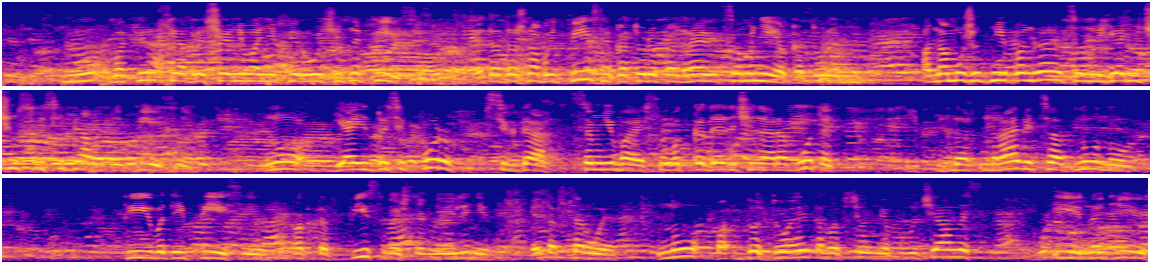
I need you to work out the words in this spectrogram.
прежде всего? Ну, во-первых, я обращаю внимание в первую очередь на песню. Это должна быть песня, которая понравится мне, которая... Она может мне понравиться, но я не чувствую себя в этой песне. Но я и до сих пор всегда сомневаюсь. Но вот когда я начинаю работать, нравится одно, но ты в этой песне как-то вписываешься в нее или нет. Это второе. Но до, до этого все у меня получалось, и надеюсь,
